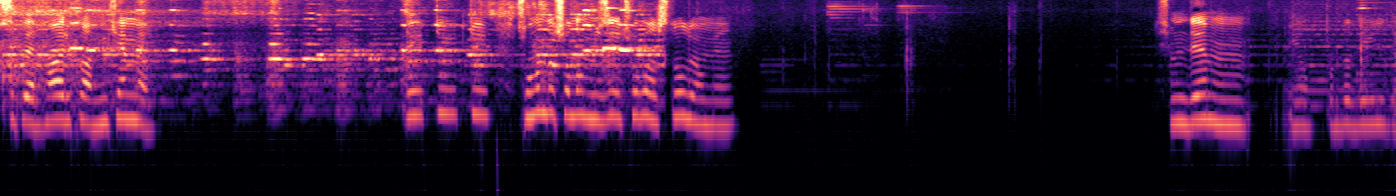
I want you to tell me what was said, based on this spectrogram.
Süper, harika, mükemmel. Sonunda çalan müziğe çok hasta oluyorum ya. Şimdi hmm, yok burada değildi.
